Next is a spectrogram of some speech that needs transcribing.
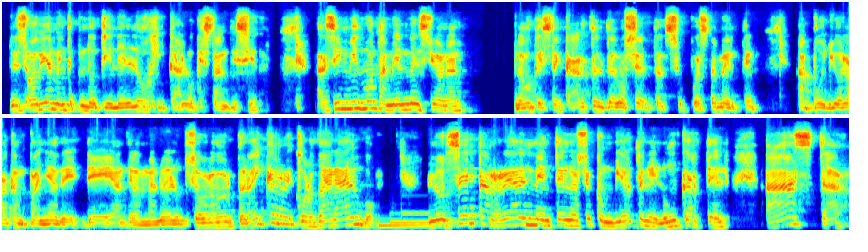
Entonces, obviamente no tiene lógica lo que están diciendo. Asimismo, también mencionan ¿no? que este cártel de los Zetas supuestamente apoyó la campaña de, Andrés Manuel Obrador, pero hay que recordar algo, los Zetas realmente no se convierten en un cartel hasta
